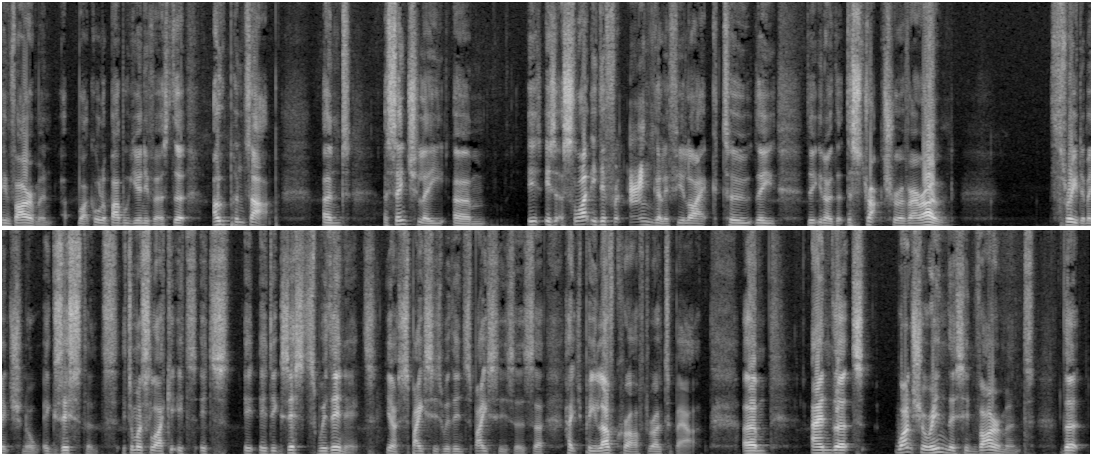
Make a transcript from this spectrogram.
environment, what I call a bubble universe, that opens up and essentially um, is, is a slightly different angle, if you like, to the, the you know the, the structure of our own three dimensional existence. It's almost like it's it's it, it exists within it. You know, spaces within spaces, as uh, H.P. Lovecraft wrote about, um, and that once you're in this environment, that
